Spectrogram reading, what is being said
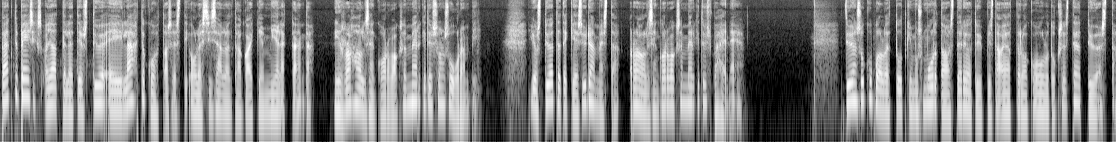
Back to Basics ajattelee, että jos työ ei lähtökohtaisesti ole sisällöltään kaikkein mielekkäintä, niin rahallisen korvauksen merkitys on suurempi. Jos työtä tekee sydämestä, rahallisen korvauksen merkitys vähenee. Työn sukupolvet-tutkimus murtaa stereotyyppistä ajattelua koulutuksesta ja työstä.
